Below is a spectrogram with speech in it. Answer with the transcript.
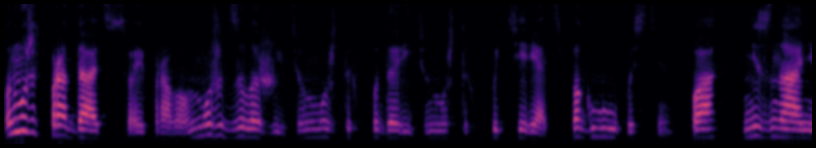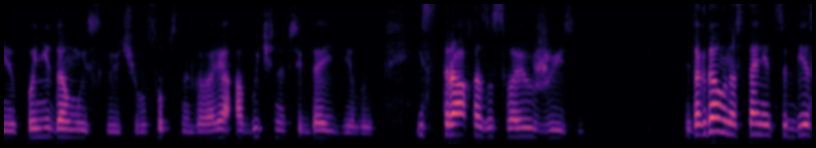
Он может продать свои права, он может заложить, он может их подарить, он может их потерять по глупости, по незнанию, по недомыслию, чего, собственно говоря, обычно всегда и делают, из страха за свою жизнь. И тогда он останется без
